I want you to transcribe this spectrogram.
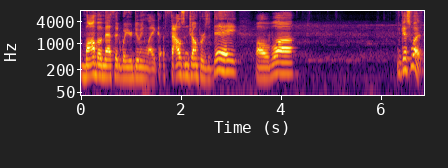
Mamba method where you're doing like a thousand jumpers a day, blah blah blah. And guess what?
